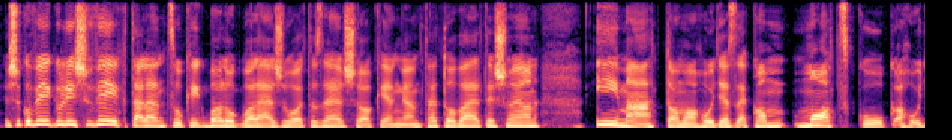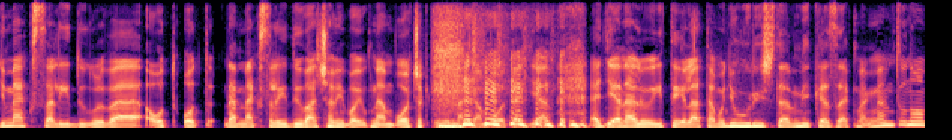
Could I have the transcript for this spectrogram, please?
és akkor végül is végtelen cukig Balog Balázs volt az első, aki engem tetovált, és olyan imádtam, ahogy ezek a mackók, ahogy megszelidülve, ott, ott nem megszelidülve, hát semmi bajuk nem volt, csak én nekem volt egy ilyen, egy ilyen előítéletem, hogy úristen, mik ezek, meg nem tudom.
